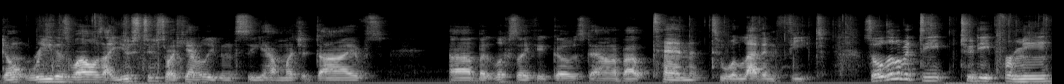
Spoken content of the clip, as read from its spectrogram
don't read as well as I used to, so I can't really even see how much it dives uh, but it looks like it goes down about 10 to 11 feet. So a little bit deep, too deep for me,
